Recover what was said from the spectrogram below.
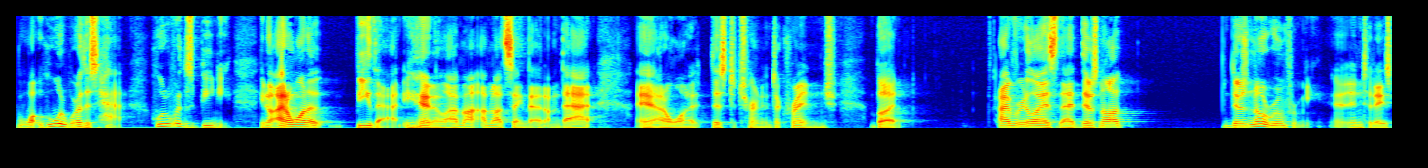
Who would wear this hat? Who would wear this beanie? You know, I don't want to be that. You know, I'm not, I'm not saying that I'm that, and I don't want this to turn into cringe. But I've realized that there's not, there's no room for me in today's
